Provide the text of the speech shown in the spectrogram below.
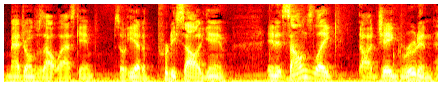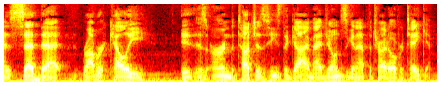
Matt Jones was out last game, so he had a pretty solid game. And it sounds like uh, Jay Gruden has said that Robert Kelley has earned the touches. He's the guy. Matt Jones is going to have to try to overtake him.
